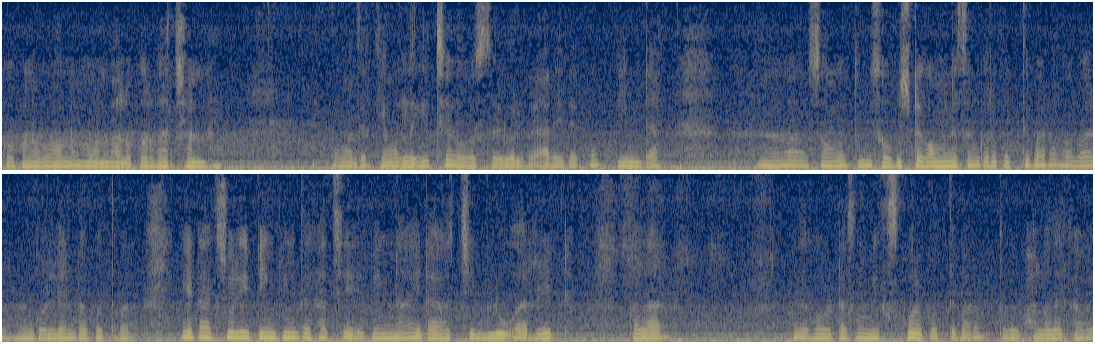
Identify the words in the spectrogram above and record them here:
কখনো কখনো মন ভালো করবার জন্যে। তোমাদের কেমন লেগেছে অবশ্যই বলবে। আর এই দেখো সঙ্গে তুমি সবুজটা কম্বিনেশন করে করতে পারো, আবার গোল্ডেনটাও করতে পারো। এটা অ্যাকচুয়ালি পিঙ্ক পিঙ্ক দেখাচ্ছে পিঙ্ক না, এটা হচ্ছে ব্লু আর রেড কালার দেখো, ওটা সব মিক্স করে পরতে পারো, তবে ভালো দেখাবে।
